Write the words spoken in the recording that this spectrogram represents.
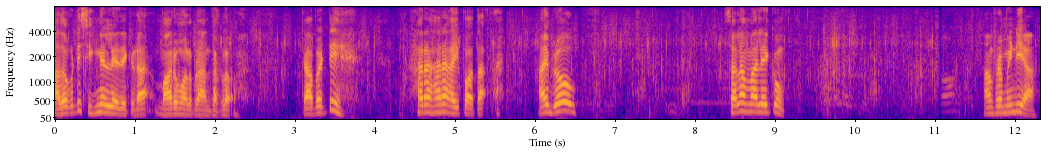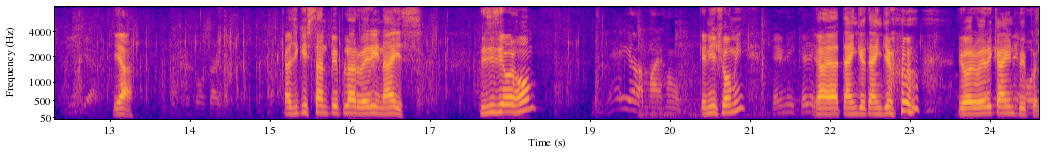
అదొకటి సిగ్నల్ లేదు ఇక్కడ మారుమూల ప్రాంతంలో. కాబట్టి హర హర అయిపోతా. Hi bro. సలాం వాలేకుమ్ I'm from India yeah Kazakhstan people are very nice this is your home Yeah, my home. Can you show me Can you, can you? Yeah yeah thank you thank you you are very kind people.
